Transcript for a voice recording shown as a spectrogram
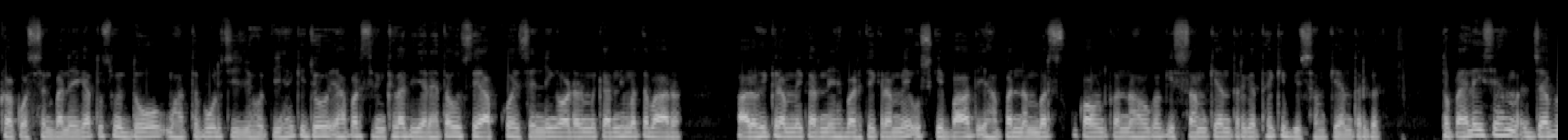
का क्वेश्चन बनेगा तो उसमें दो महत्वपूर्ण चीज़ें होती हैं कि जो यहाँ पर श्रृंखला दिया रहता है, उसे आपको असेंडिंग ऑर्डर में करनी मतलब आर, आरोही क्रम में करने हैं, बढ़ते क्रम में। उसके बाद यहाँ पर नंबर्स को काउंट करना होगा कि सम के अंतर्गत है कि विषम के अंतर्गत। तो पहले इसे हम जब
